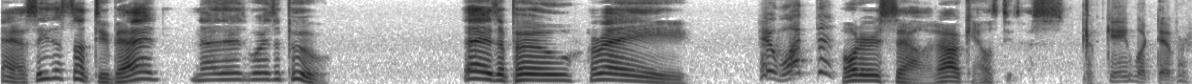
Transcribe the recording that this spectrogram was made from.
Yeah, see, that's not too bad. Now there's, where's Apu? There's Apu! Hooray! Hey, what the? Order a salad. Okay, let's do this. Okay, whatever.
